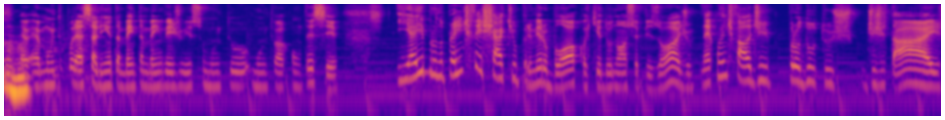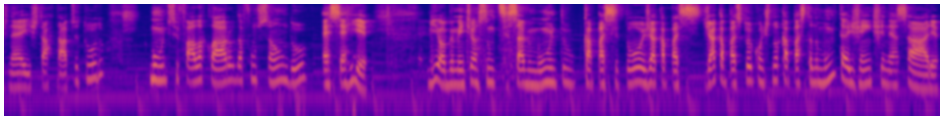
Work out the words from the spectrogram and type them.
uhum. é, é muito por essa linha também, também vejo isso muito muito acontecer. E aí, Bruno, para a gente fechar aqui o primeiro bloco aqui do nosso episódio, né, quando a gente fala de produtos digitais, né, startups e tudo, muito se fala, claro, da função do SRE. Obviamente, é um assunto que você sabe muito, capacitou, já, capac... já capacitou e continua capacitando muita gente nessa área.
